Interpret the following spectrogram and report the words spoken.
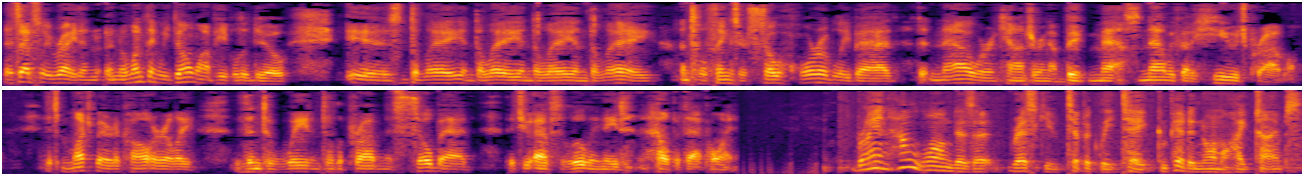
That's absolutely right. And, and the one thing we don't want people to do is delay and delay and delay and delay until things are so horribly bad that now we're encountering a big mess. Now we've got a huge problem. It's much better to call early than to wait until the problem is so bad that you absolutely need help at that point. Brian, how long does a rescue typically take compared to normal hike times?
